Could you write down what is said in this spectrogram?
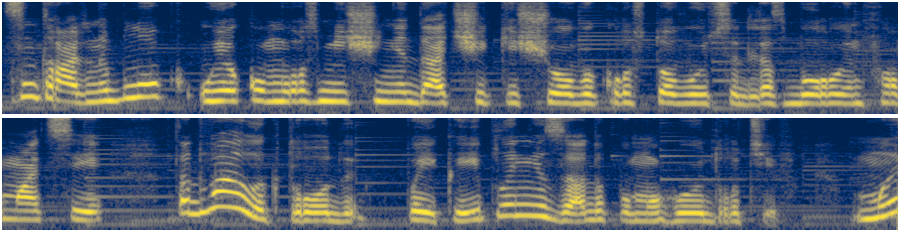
Центральний блок, у якому розміщені датчики, що використовуються для збору інформації, та два електроди, прикріплені за допомогою дротів. Ми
